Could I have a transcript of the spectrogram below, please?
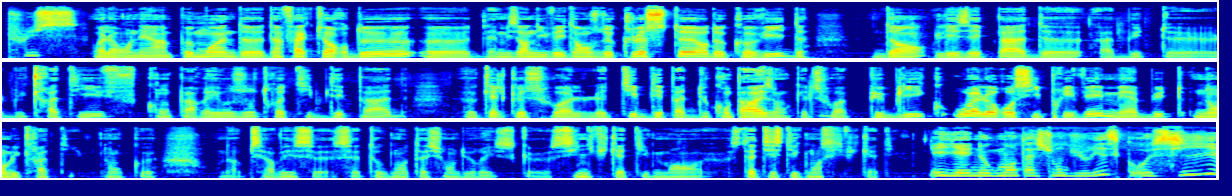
plus. Voilà, on est un peu moins d'un facteur 2 euh, de la mise en évidence de clusters de Covid dans les EHPAD à but euh, lucratif comparé aux autres types d'EHPAD, euh, quel que soit le type d'EHPAD de comparaison, qu'elle soit publique ou alors aussi privée, mais à but non lucratif. Donc euh, on a observé ce, cette augmentation du risque significativement, statistiquement significative. Et il y a une augmentation du risque aussi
